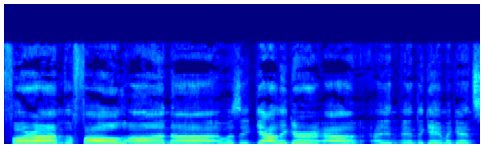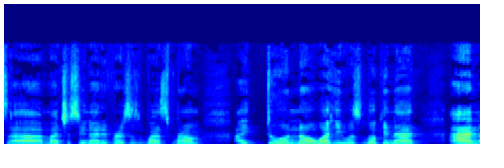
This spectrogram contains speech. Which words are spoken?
for um, the foul on uh, was it Gallagher uh, in in the game against uh, Manchester United versus West Brom. I don't know what he was looking at. And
